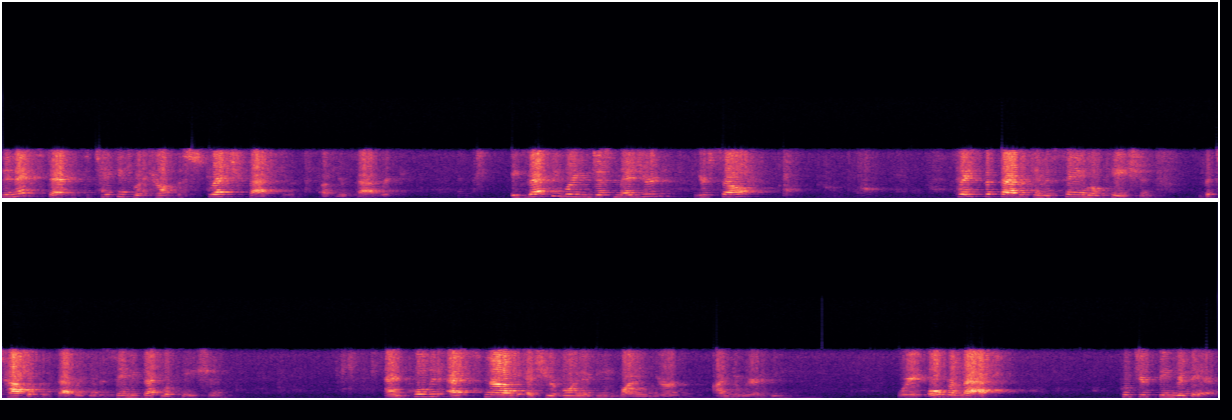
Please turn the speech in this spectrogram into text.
The next step is to take into account the stretch factor of your fabric. Exactly where you just measured yourself, place the fabric in the same location, the top of the fabric in the same exact location, and pull it as snug as you're going to be wanting your underwear to be. Where it overlaps, put your finger there.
